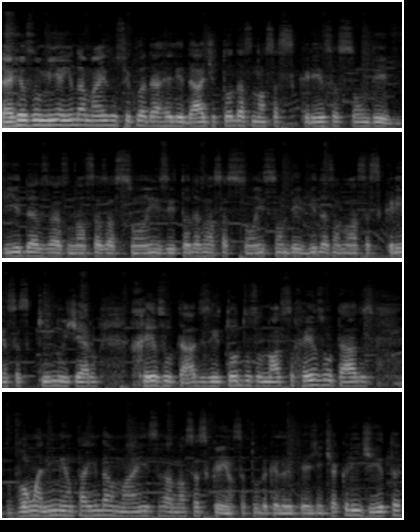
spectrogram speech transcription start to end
Para resumir ainda mais o ciclo da realidade, todas as nossas crenças são devidas às nossas ações e todas as nossas ações são devidas às nossas crenças que nos geram resultados e todos os nossos resultados vão alimentar ainda mais as nossas crenças. Tudo aquilo que a gente acredita,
